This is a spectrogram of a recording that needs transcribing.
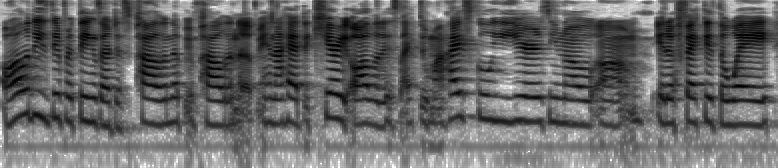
all of these different things are just piling up and piling up. And i had to carry all of this like through my high school years you know um, it affected the way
